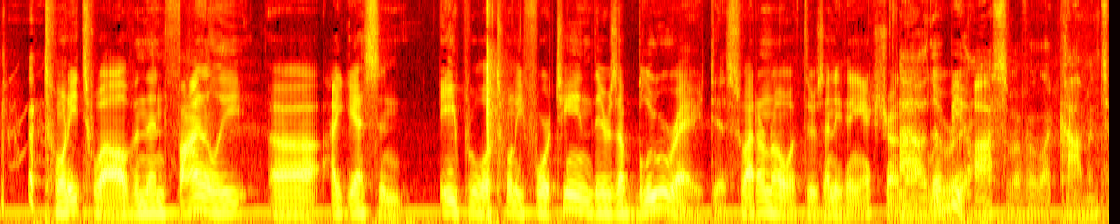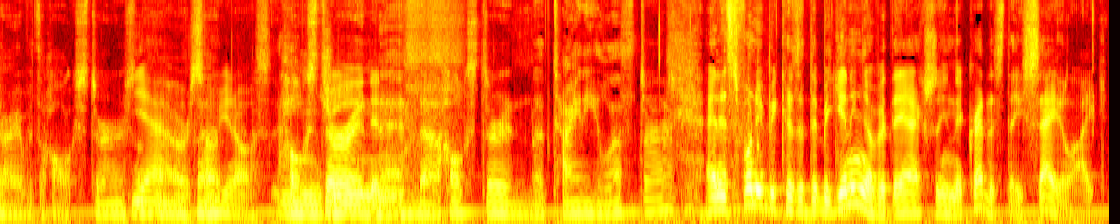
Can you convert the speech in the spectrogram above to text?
2012, and then finally, uh, I guess in April of 2014, there's a Blu-ray disc. So I don't know if there's anything extra on that. Oh, that'd be Blu-ray. awesome if it was like commentary with the Hulkster or something. Yeah, or like some- you know, Hulkster and, and, and- uh, Hulkster and uh, Tiny Lister. And it's funny because at the beginning of it, they actually in the credits they say like,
